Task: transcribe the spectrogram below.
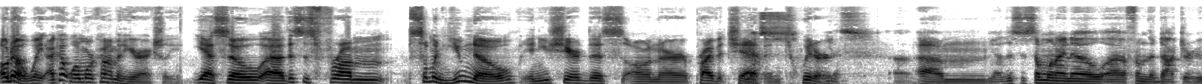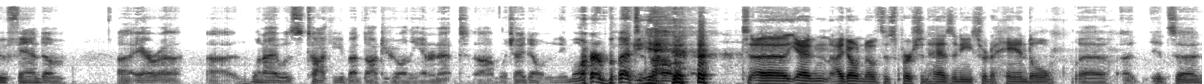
oh no, wait, I got one more comment here actually. Yeah, so uh, this is from someone you know, and you shared this on our private chat Yes. and Twitter. yes, uh, Um, yeah, this is someone I know uh, from the Doctor Who fandom uh, era. Uh, when I was talking about Doctor Who on the internet, um, which I don't anymore, but um, yeah, uh, yeah, and I don't know if this person has any sort of handle. Uh, uh, it's uh,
